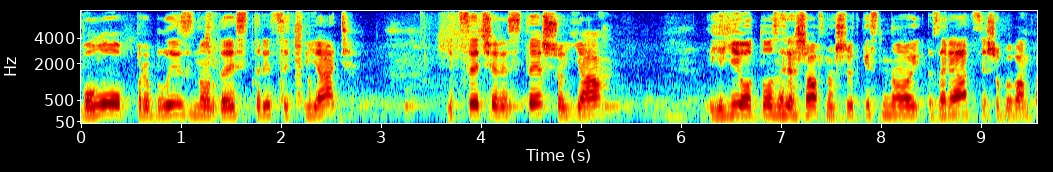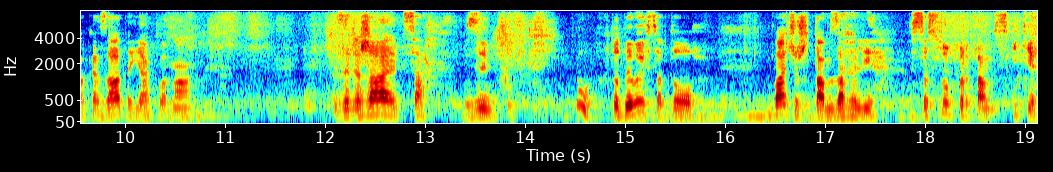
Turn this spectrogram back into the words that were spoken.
було приблизно десь 35. І це через те, що я її ото заряджав на швидкісної зарядці, щоб вам показати, як вона заряджається взимку. Ну, хто дивився, то бачу, що там взагалі все супер, там скільки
